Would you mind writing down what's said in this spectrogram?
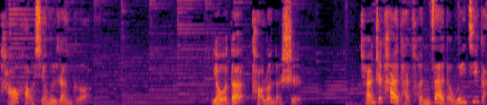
讨好型人格；有的讨论的是。全职太太存在的危机感，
